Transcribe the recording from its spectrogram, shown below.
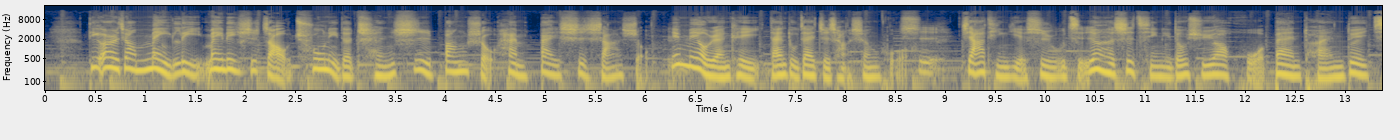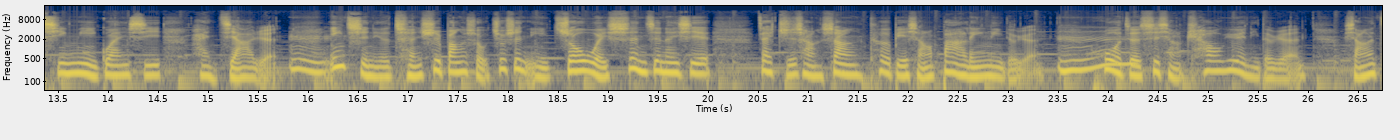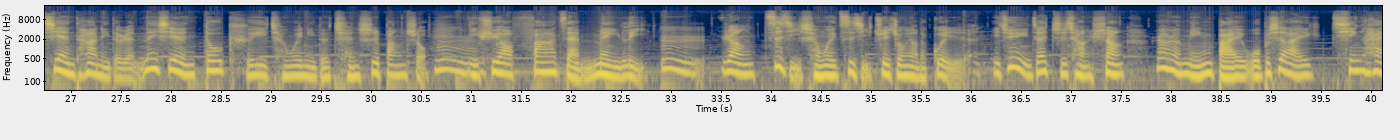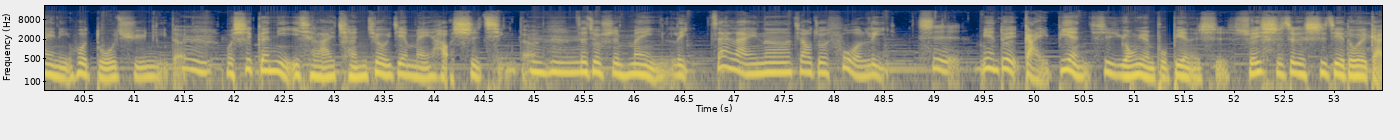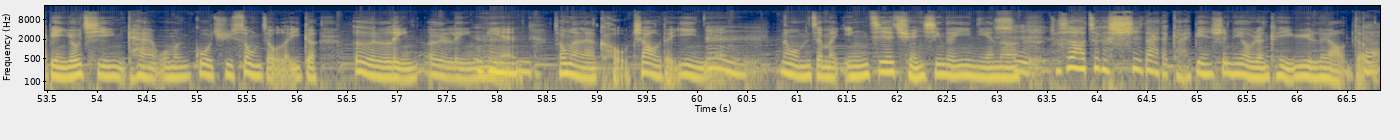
第二叫魅力，魅力是找出你的成事帮手和败事杀手，因为没有人可以单独在职场生活，是家庭也是如此，任何事情你都需要伙伴、团队、亲密关系和家人。嗯，因此你的成事帮手就是你周围，甚至那些。在职场上特别想要霸凌你的人，嗯，或者是想超越你的人，想要践踏你的人，那些人都可以成为你的城市帮手。嗯，你需要发展魅力，嗯，让自己成为自己最重要的贵人，以至于你在职场上让人明白，我不是来侵害你或夺取你的，嗯，我是跟你一起来成就一件美好事情的，嗯哼，这就是魅力。再来呢，叫做魄力。是面对改变是永远不变的事，随时这个世界都会改变。尤其你看，我们过去送走了一个二零二零年，嗯、充满了口罩的一年。嗯、那我们怎么迎接全新的一年呢？是就知道这个世代的改变是没有人可以预料的。对。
